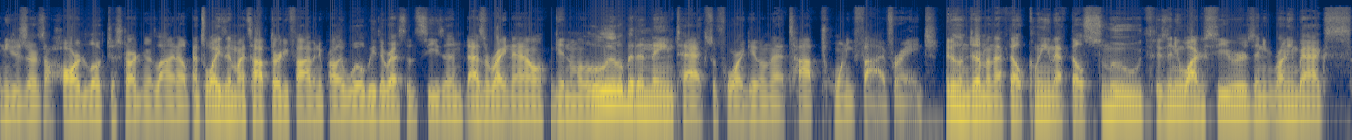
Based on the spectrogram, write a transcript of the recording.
and he deserves a hard look to start in your lineup. That's why he's in my top 35, and he probably will be the rest of the season. But as of right now, I'm getting him a little bit of name tax before I give him that top 25 range. Ladies and gentlemen, that felt clean. That felt smooth. If there's any wide receivers, any running backs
